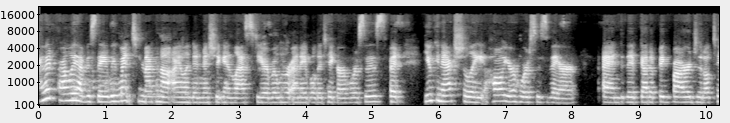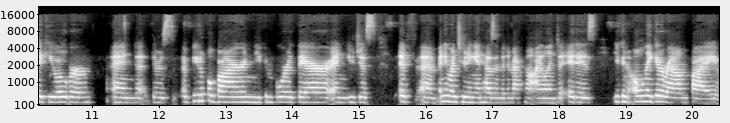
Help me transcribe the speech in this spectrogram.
I would probably have to say we went to Mackinac Island in Michigan last year, but we were unable to take our horses. But you can actually haul your horses there, and they've got a big barge that'll take you over. And there's a beautiful barn you can board there, and you just if um, anyone tuning in hasn't been to Mackinac Island, it is you can only get around by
